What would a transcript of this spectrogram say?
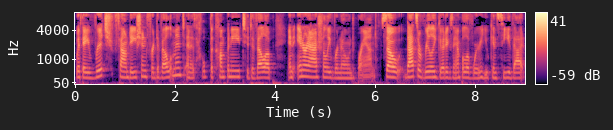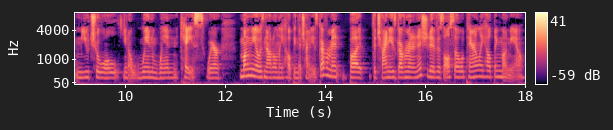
with a rich foundation for development and has helped the company to develop an internationally renowned brand. So that's a really good example of where you can see that mutual, you know, win-win case where Mengniu is not only helping the Chinese government, but the Chinese government initiative is also apparently helping Mengniu.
